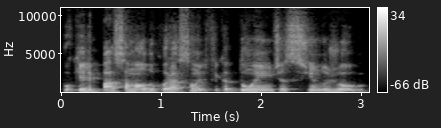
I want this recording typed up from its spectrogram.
porque ele passa mal do coração, ele fica doente assistindo o jogo.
